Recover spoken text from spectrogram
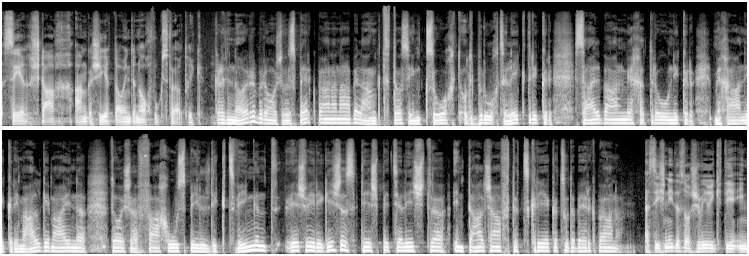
sehr stark engagiert, auch in der Nachwuchsförderung. Gerade in eurer Branche, was Bergbahnen anbelangt, da sind gesucht oder braucht es Elektriker, Seilbahnmechatroniker, Mechaniker im Allgemeinen. Da ist eine Fachausbildung zwingend. Wie schwierig ist es, die Spezialisten in Talschaften zu kriegen zu den Bergbahnen? Es ist nicht so schwierig, die in,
